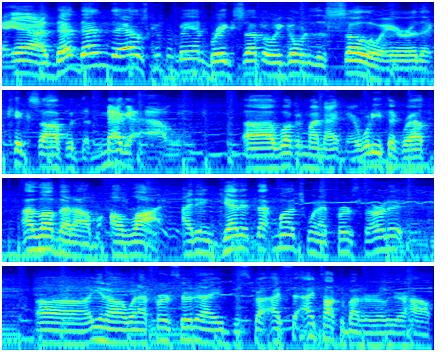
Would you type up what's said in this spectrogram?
Yeah, then then the Alice Cooper band breaks up and we go into the solo era that kicks off with the mega album. Uh, Welcome to My Nightmare. What do you think, Ralph? I love that album a lot. I didn't get it that much when I first heard it. Uh, you know, when I first heard it, I described. I, I talked about it earlier how,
